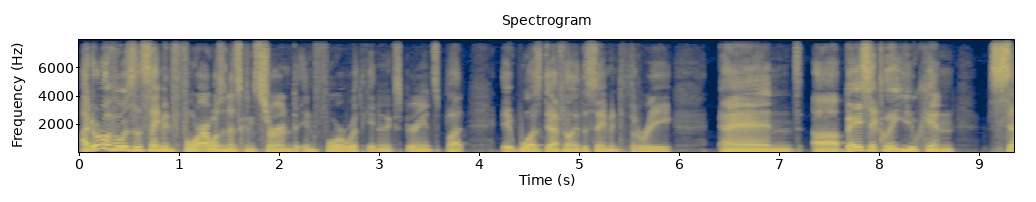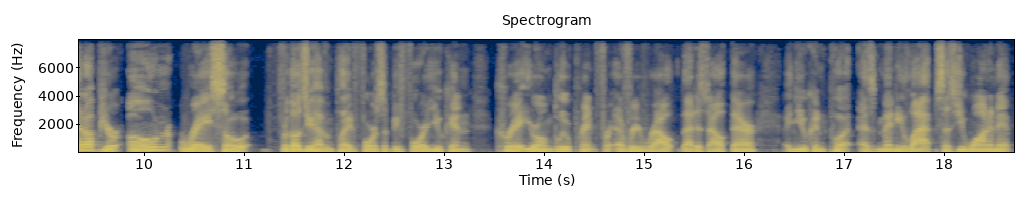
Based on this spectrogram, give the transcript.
I don't know if it was the same in four. I wasn't as concerned in four with getting experience, but it was definitely the same in three. And uh, basically, you can set up your own race. So for those of you who haven't played Forza before, you can create your own blueprint for every route that is out there, and you can put as many laps as you want in it.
